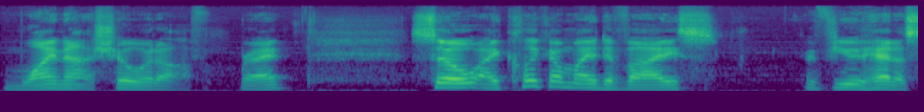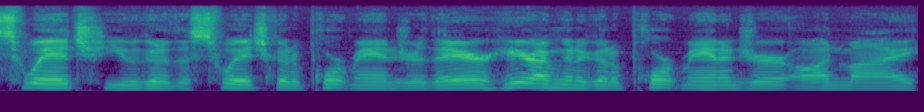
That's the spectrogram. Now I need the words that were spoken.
why not show it off, right? So I click on my device. If you had a switch, you would go to the switch, go to port manager there. Here I'm going to go to port manager on my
